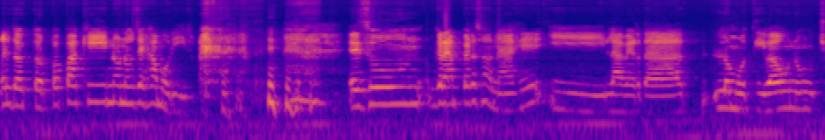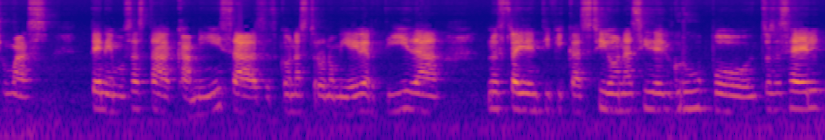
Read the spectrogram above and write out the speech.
el doctor Papaki no nos deja morir. es un gran personaje y la verdad lo motiva a uno mucho más. Tenemos hasta camisas con astronomía divertida, nuestra identificación así del grupo. Entonces él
